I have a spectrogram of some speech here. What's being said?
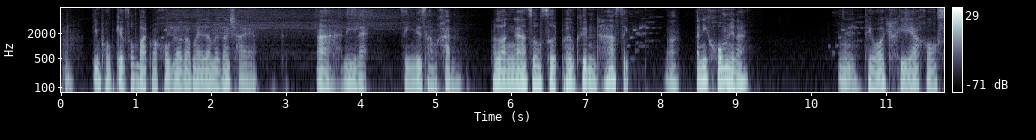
ม จริงผมเก็บสมบัติมาครบแล้วก็ไม่จำเป็นต้องใช้อะอ่า นี่แหละ สิ่งที่สำคัญ พลังงานสูงสุดเพิ่มขึ้นห้าสิบอะอันนี้คุ้มอยู่นะ ถือว่าเคลียร์ของโซ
